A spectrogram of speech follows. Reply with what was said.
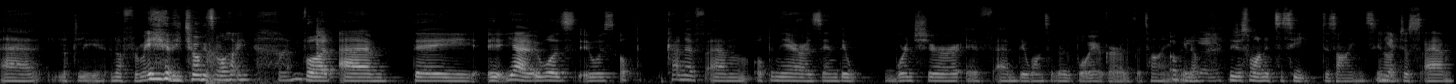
uh, luckily enough for me, they chose mine. Brilliant. But um, they, it, yeah, it was it was up kind of um, up in the air, as in they weren't sure if um, they wanted a boy or girl at the time. Okay, you know, yeah, they just wanted to see designs. You know, Yeah. Mm-hmm. just um,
